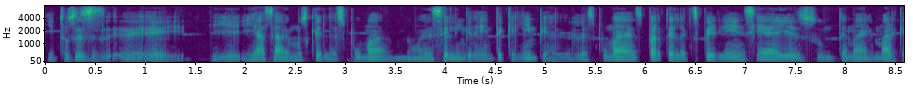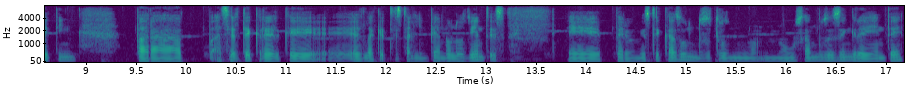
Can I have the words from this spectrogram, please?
y entonces eh, ya sabemos que la espuma no es el ingrediente que limpia, la espuma es parte de la experiencia y es un tema de marketing para hacerte creer que es la que te está limpiando los dientes. Eh, pero en este caso nosotros no, usamos ese ingrediente,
